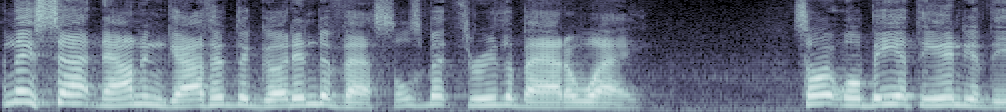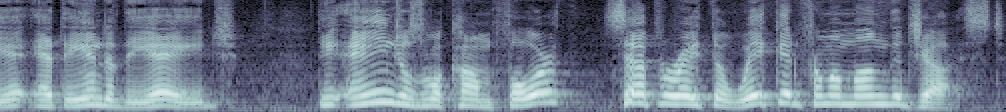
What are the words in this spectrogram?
And they sat down and gathered the good into vessels, but threw the bad away. So it will be at the end of the, at the, end of the age the angels will come forth, separate the wicked from among the just,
